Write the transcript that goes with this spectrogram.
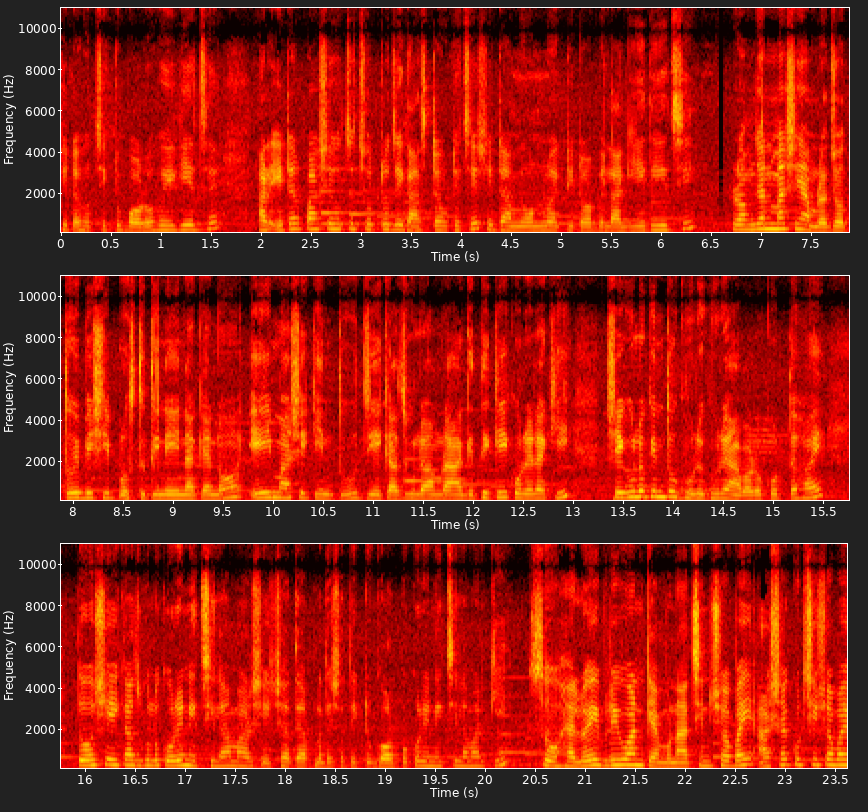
সেটা হচ্ছে একটু বড় হয়ে গিয়েছে। আর এটার পাশে হচ্ছে ছোট্ট যে গাছটা উঠেছে, সেটা আমি অন্য একটি টবে লাগিয়ে দিয়েছি। রমজান মাসে আমরা যতই বেশি প্রস্তুতি নেই না কেন, এই মাসে কিন্তু যে কাজগুলো আমরা আগে থেকেই করে রাখি, সেগুলো কিন্তু ঘুরে ঘুরে আবারও করতে হয়। তো সেই কাজগুলো করে নিচ্ছিলাম আর সেই সাথে আপনাদের সাথে একটু গল্প করে নিচ্ছিলাম আর কি। সো হ্যালো এভরিওয়ান কেমন আছেন সবাই? আশা করছি সবাই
